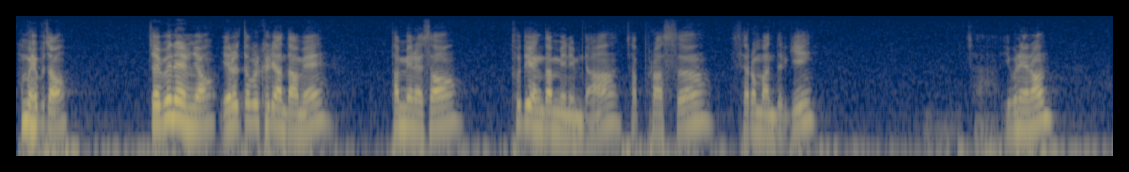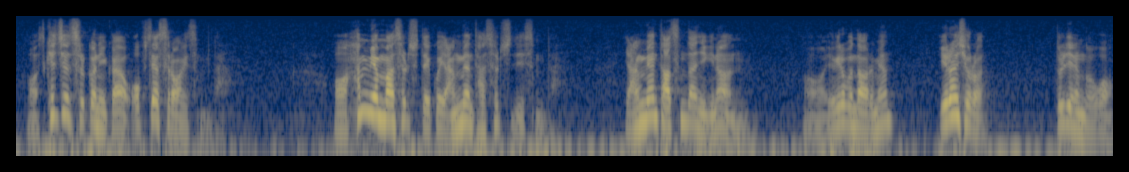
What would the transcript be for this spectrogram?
한번 해보죠. 자, 이번에는요, 얘를 더블 클릭한 다음에 단면에서 2D 앵단면입니다. 자, 플러스 새로 만들기. 자, 이번에는 어, 스케치를 쓸 거니까요, 옵셋으로 하겠습니다. 어, 한 면만 쓸 수도 있고, 양면 다 쓸 수도 있습니다. 양면 다 쓴다는 얘기는, 어, 여기를 본다 그러면 이런 식으로 뚫리는 거고,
